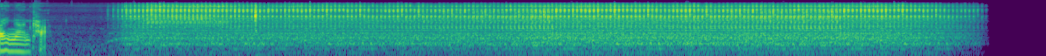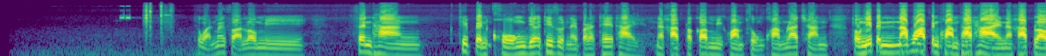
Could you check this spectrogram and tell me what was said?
รายงานค่ะ จังหวัดแม่สอดเรามีเส้นทางที่เป็นโค้งเยอะที่สุดในประเทศไทยนะครับ แล้วก็มีความสูงความลาดชัน ตรงนี้เป็นนับว่าเป็นความท้าทายนะครับ เรา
